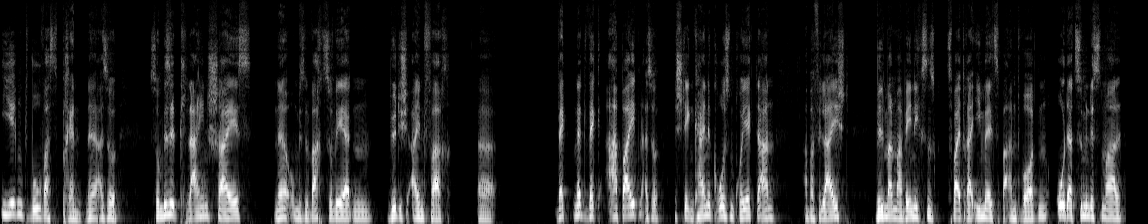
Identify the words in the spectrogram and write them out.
irgendwo was brennt. Ne? Also so ein bisschen Kleinscheiß, ne, um ein bisschen wach zu werden, würde ich einfach äh, weg, nicht wegarbeiten. Also es stehen keine großen Projekte an, aber vielleicht will man mal wenigstens zwei, drei E-Mails beantworten oder zumindest mal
